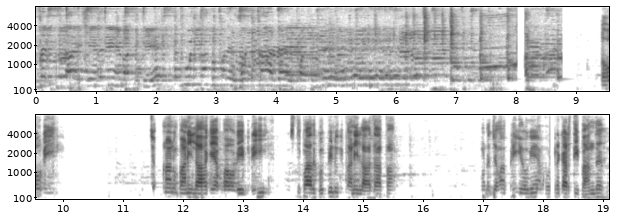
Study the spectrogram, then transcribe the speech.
ਲਓ ਵੀ ਚੱਪਣਾ ਨੂੰ ਪਾਣੀ ਲਾ ਕੇ ਆਪਾਂ ਹੋ ਗਏ ਫ੍ਰੀ ਉਸ ਤੋਂ ਬਾਅਦ ਗੋਭੀ ਨੂੰ ਵੀ ਪਾਣੀ ਲਾਤਾ ਆਪਾਂ। ਹੁਣ ਜਮਾ ਫ੍ਰੀ ਹੋ ਗਏ ਆ, ਮੋਟਰ ਕਰਤੀ ਬੰਦ।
